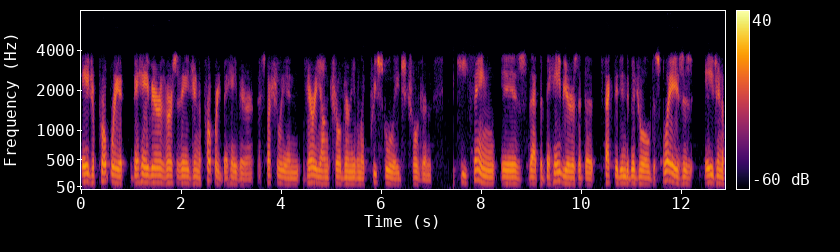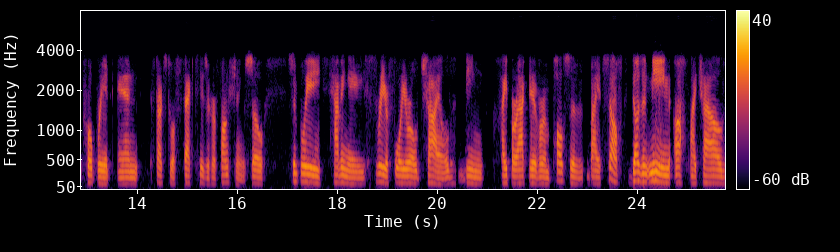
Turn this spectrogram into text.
age appropriate behaviors versus age inappropriate behavior, especially in very young children, even like preschool age children. The key thing is that the behaviors that the affected individual displays is age inappropriate and starts to affect his or her functioning. So simply having a three or four year old child being hyperactive or impulsive by itself doesn't mean, oh, my child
